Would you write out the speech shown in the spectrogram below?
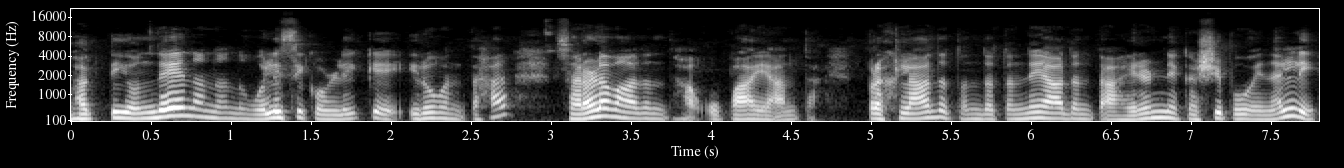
ಭಕ್ತಿಯೊಂದೇ ನನ್ನನ್ನು ಒಲಿಸಿಕೊಳ್ಳಿಕ್ಕೆ ಇರುವಂತಹ ಸರಳವಾದಂತಹ ಉಪಾಯ ಅಂತ. ಪ್ರಹ್ಲಾದ ತಂದ ತಂದೆಯಾದಂಥ ಹಿರಣ್ಯ ಕಶಿಪುವಿನಲ್ಲಿ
